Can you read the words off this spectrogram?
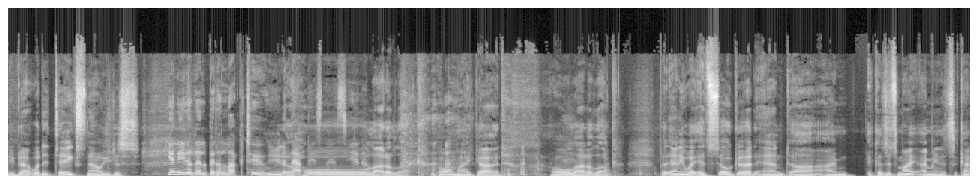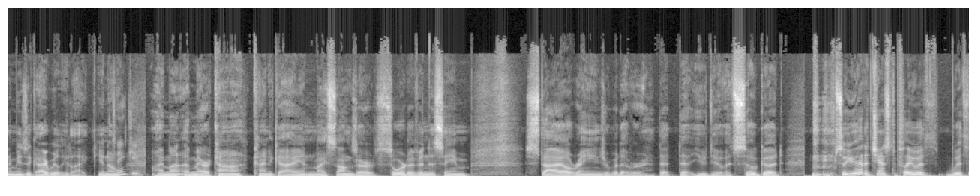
you got what it takes. Now you just you need a little bit of luck too need in a that whole business. You know. lot of luck. Oh my God, a whole lot of luck. But anyway, it's so good, and uh, I'm because it's my. I mean, it's the kind of music I really like. You know, Thank you. I'm an Americana kind of guy, and my songs are sort of in the same style range or whatever that, that you do. It's so good. so you had a chance to play with, with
